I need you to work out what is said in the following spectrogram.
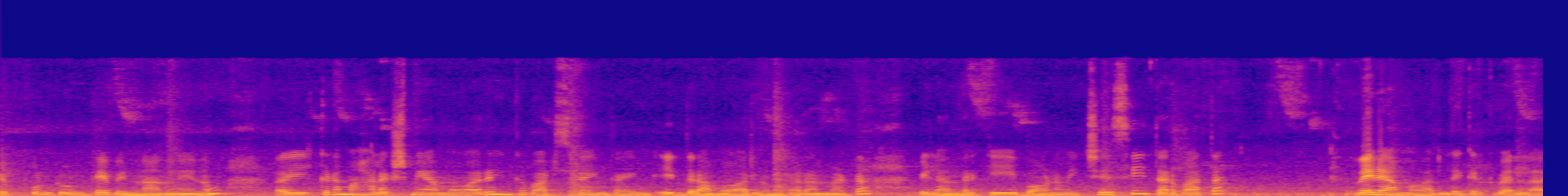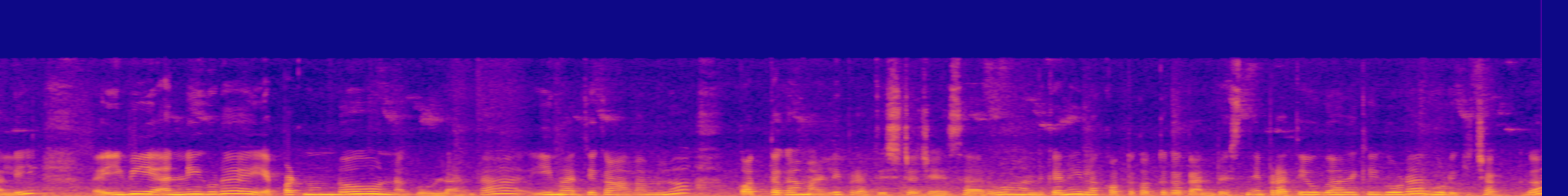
చెప్పుకుంటూ ఉంటే విన్నాను నేను. ఇక్కడ మహాలక్ష్మి అమ్మవారు ఇంకా వరుసగా ఇంకా ఇద్దరు అమ్మవార్లు ఉంటారనమాట వీళ్ళందరికీ బోనం ఇచ్చేసి తర్వాత వేరే అమ్మవారి దగ్గరికి వెళ్ళాలి. ఇవి అన్నీ కూడా ఎప్పటి నుండో ఉన్న గుళ్ళంట. ఈ మధ్య కాలంలో కొత్తగా మళ్ళీ ప్రతిష్ట చేశారు. అందుకని ఇలా కొత్త కొత్తగా కనిపిస్తున్నాయి. ప్రతి ఉగాదికి కూడా గుడికి చక్కగా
